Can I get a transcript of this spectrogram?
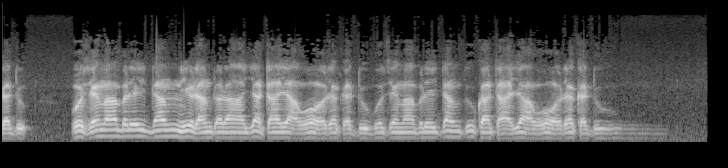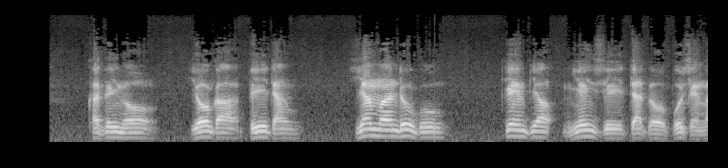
ကတုဘုုဇင်္ဂပရိတံနိရံတရာယထာယဝရကတုဘုဇင်္ဂပရိတံဒုက္ခထာယဝရကတု ခသိန်းသောယောဂဘေးတံယမန်တို့ကိုကင်းပြောက်ငြိမ့်စေတတ်သောဘုဇင်္ဂ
